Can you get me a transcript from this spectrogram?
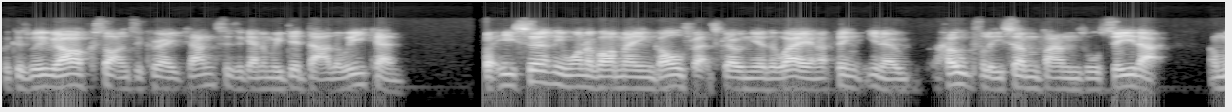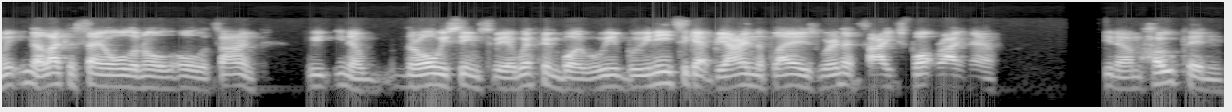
because we, we are starting to create chances again, and we did that at the weekend. But he's certainly one of our main goal threats going the other way, and I think you know hopefully some fans will see that. And we, you know, like I say all and all all the time, we, you know, there always seems to be a whipping boy. We we need to get behind the players. We're in a tight spot right now. You know, I'm hoping,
